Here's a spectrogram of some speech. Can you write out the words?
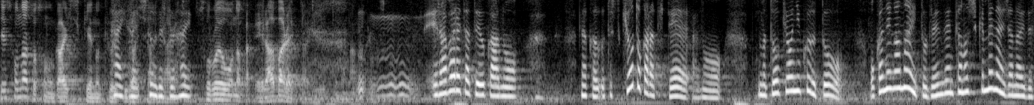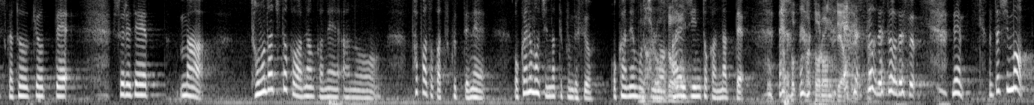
でその後その外資系の教育会社にはいはいそうです。はい。それをなんか選ばれた理由っていうのは選ばれたというかあのなんか私京都から来てあの、まあ、東京に来るとお金がないと全然楽しめないじゃないですか東京って。それでまあ友達とかはなんかねあのパパとか作ってねお金持ちになっていくんですよお金持ちの愛人とかになって。パトロンってやつですか？そうですそうです。で私も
